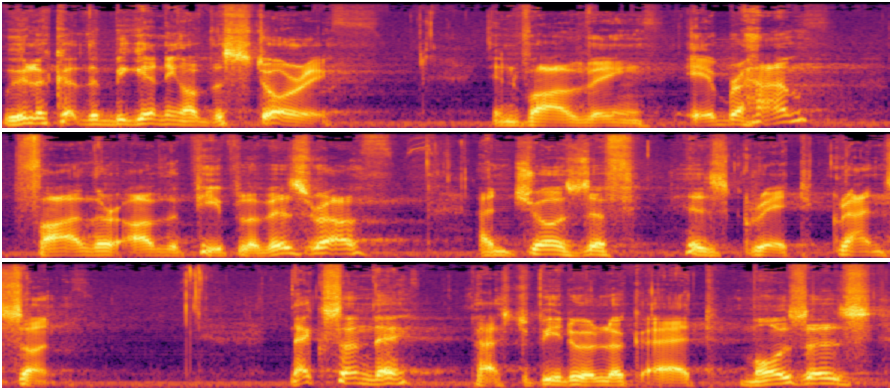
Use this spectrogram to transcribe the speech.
we look at the beginning of the story involving Abraham, father of the people of Israel, and Joseph, his great grandson. Next Sunday, Pastor Peter will look at Moses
